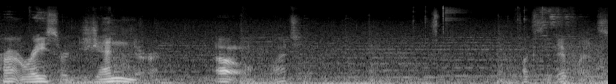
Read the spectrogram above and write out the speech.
Current race or gender? Oh, what? What's the difference?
